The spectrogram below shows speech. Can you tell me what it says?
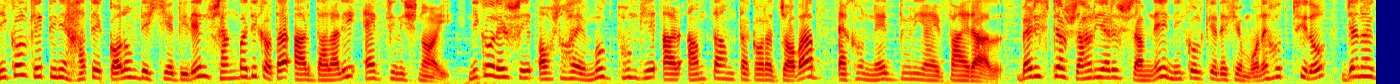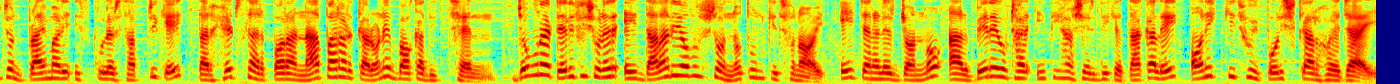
নিকোলকে তিনি হাতে কলম দেখিয়ে দিলেন, সাংবাদিকতা আর দালালি এক জিনিস নয়। নিকোলের সেই অসহায় মুখভঙ্গি আর আমতা আমতা করা জবাব এখন নেট দুনিয়ায় ভাইরাল। ব্যারিস্টার শাহরিয়ারের সামনে নিকোলকে দেখে মনে হচ্ছিল যেন একজন প্রাইমারি স্কুলের ছাত্রীকে তার হেড স্যার পড়া না পারার কারণে বকা দিচ্ছেন। যমুনা টেলিভিশনের এই দালালি অবশ্য নতুন কিছু নয়। এই চ্যানেলের জন্ম আর বেড়ে ওঠার ইতিহাসের দিকে তাকালে অনেক কিছুই পরিষ্কার হয়ে যায়।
